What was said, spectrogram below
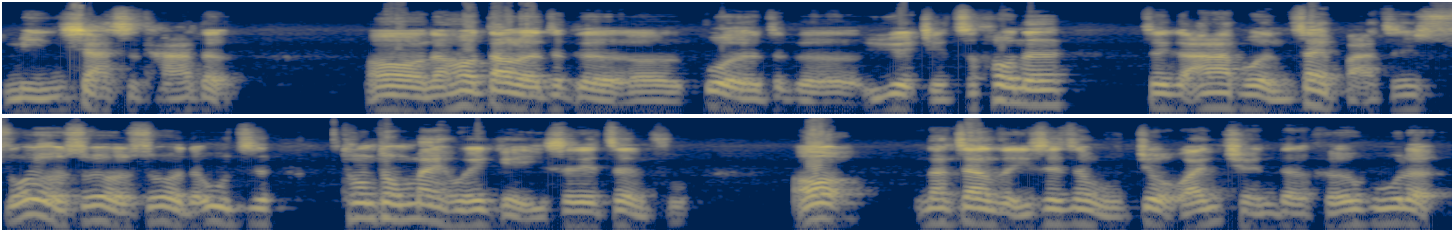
名下是他的。哦，然后到了这个呃过了这个逾越节之后呢，这个阿拉伯人再把这些所有所有所有的物资通通卖回给以色列政府。哦，那这样子以色列政府就完全的合乎了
